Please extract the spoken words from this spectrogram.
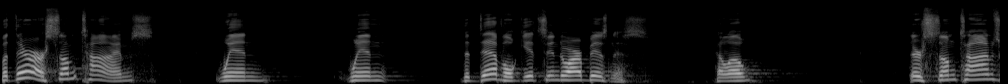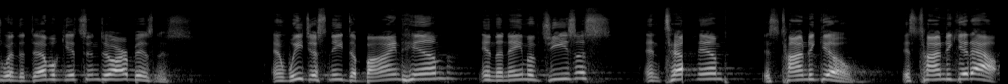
But there are some times when, when the devil gets into our business. Hello? There's sometimes when the devil gets into our business and we just need to bind him in the name of Jesus and tell him it's time to go. It's time to get out.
